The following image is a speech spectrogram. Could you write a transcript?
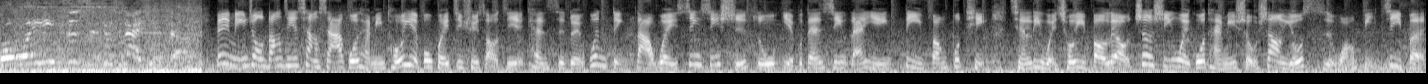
我唯一支持就是赖清德。被民众当街呛瞎，郭台铭头也不回，继续扫街，看似对问鼎大位信心十足，也不担心蓝营地方不挺。前立委邱毅爆料，这是因为郭台铭手上有死亡笔记本，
